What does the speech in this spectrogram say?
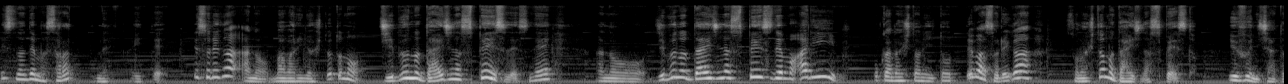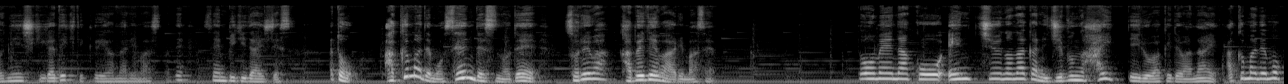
ですので、まあ、さらっとね、書いて、でそれがあの周りの人との自分の大事なスペースですね。あの自分の大事なスペースでもあり他の人にとってはそれがその人の大事なスペースというふうにちゃんと認識ができてくるようになりますので線引き大事です。あとあくまでも線ですのでそれは壁ではありません。透明なこう円柱の中に自分が入っているわけではない。あくまでも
